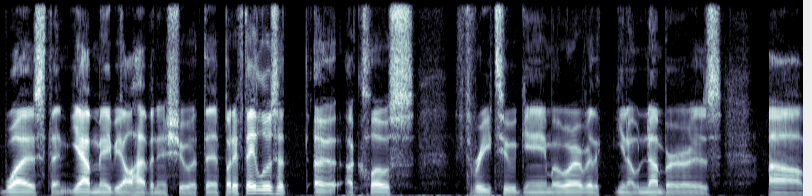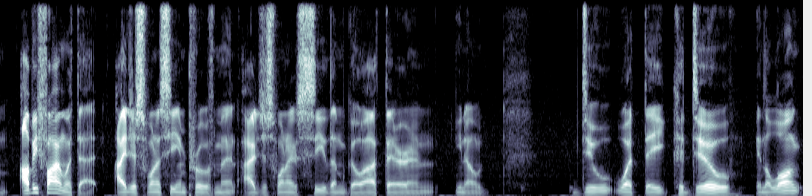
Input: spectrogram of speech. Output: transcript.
was, then yeah, maybe I'll have an issue with it. But if they lose a a, a close three two game or whatever the you know number is, um, I'll be fine with that. I just want to see improvement. I just want to see them go out there and you know do what they could do in the long,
